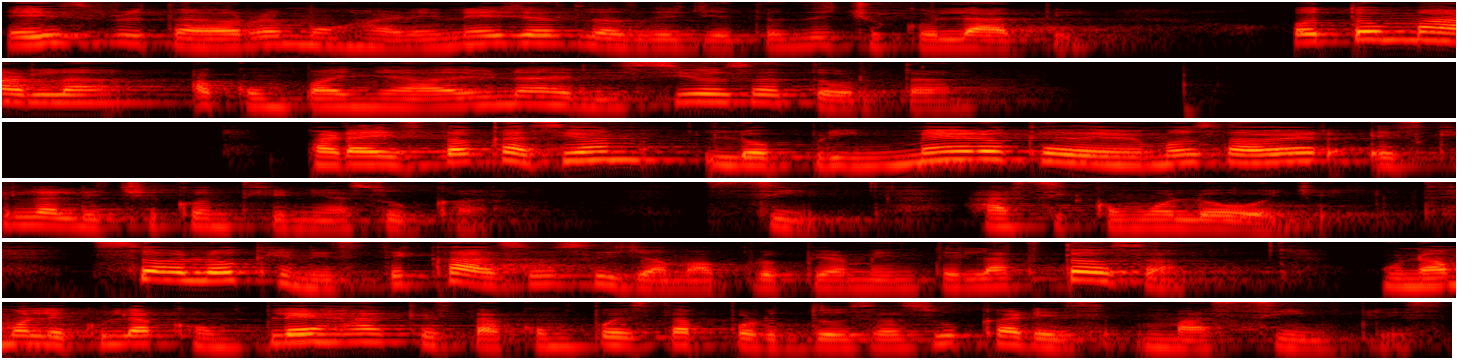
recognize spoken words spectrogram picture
he disfrutado remojar en ellas las galletas de chocolate o tomarla acompañada de una deliciosa torta. Para esta ocasión, lo primero que debemos saber es que la leche contiene azúcar. Sí, así como lo oyen solo que en este caso se llama propiamente lactosa, una molécula compleja que está compuesta por dos azúcares más simples,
